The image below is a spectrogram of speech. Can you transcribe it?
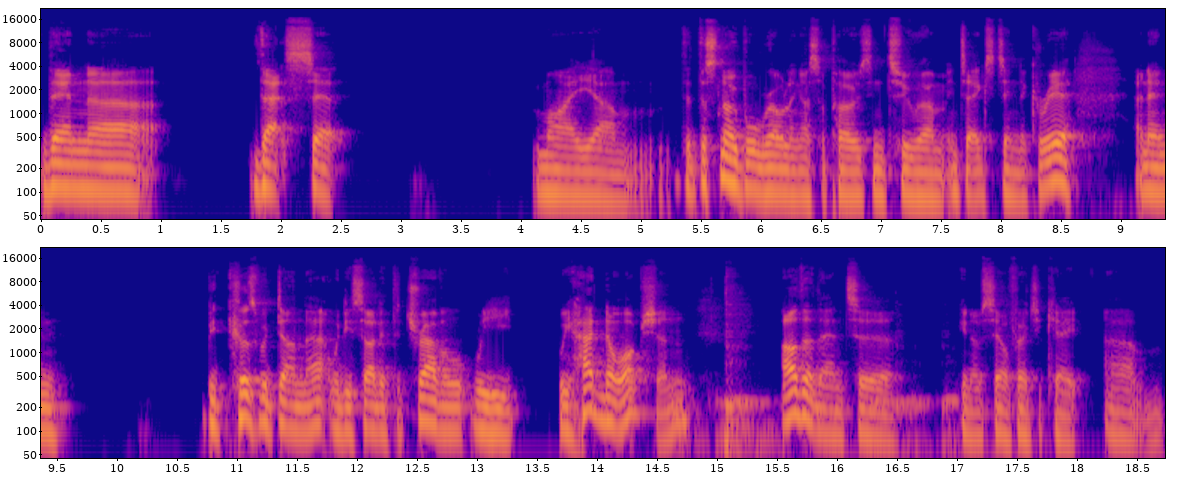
then uh, that set my um, the, the, snowball rolling, I suppose, into um, into exiting the career. And then because we'd done that, we decided to travel. We we had no option other than to you know self-educate um,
